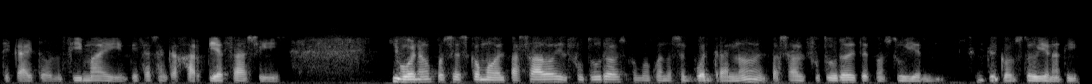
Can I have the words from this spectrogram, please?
te cae todo encima y empiezas a encajar piezas y y bueno pues es como el pasado y el futuro es como cuando se encuentran no el pasado y el futuro y te construyen y te construyen a ti.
